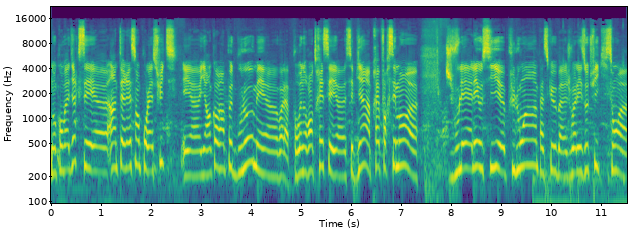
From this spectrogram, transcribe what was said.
Donc on va dire que c'est intéressant pour la suite et il y a encore un peu de boulot, mais voilà, pour une rentrée c'est c'est bien. Après, forcément je voulais aller aussi euh, plus loin parce que bah, je vois les autres filles qui sont euh,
